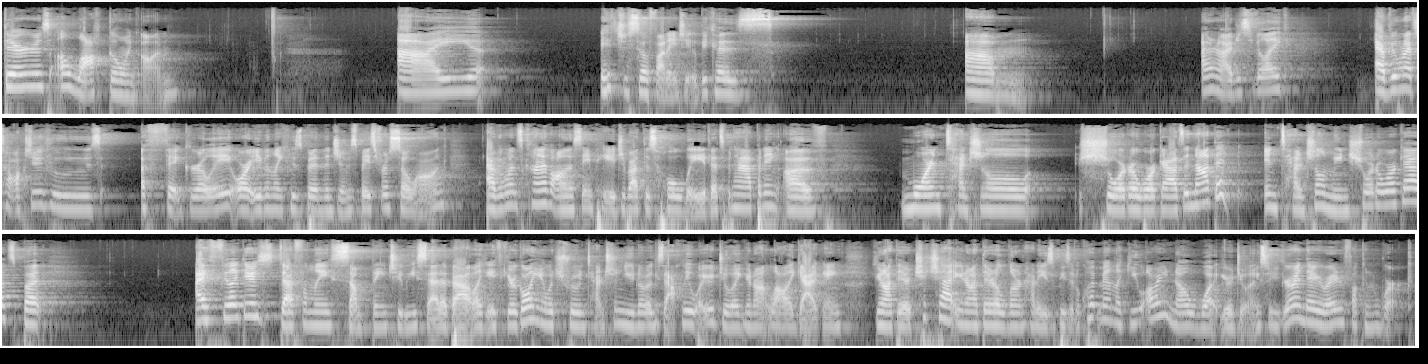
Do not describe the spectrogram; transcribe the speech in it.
there's a lot going on. I it's just so funny too because um I don't know, I just feel like everyone I've talked to who's a fit girly or even like who's been in the gym space for so long, everyone's kind of on the same page about this whole wave that's been happening of more intentional shorter workouts. And not that intentional means shorter workouts, but I feel like there's definitely something to be said about like if you're going in with true intention, you know exactly what you're doing. You're not lollygagging. You're not there to chit chat. You're not there to learn how to use a piece of equipment. Like you already know what you're doing. So you're in there, you're ready to fucking work.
